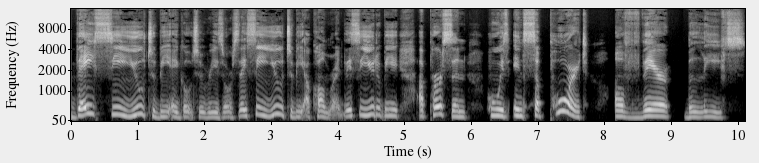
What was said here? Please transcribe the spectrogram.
they see you to be a go to resource. They see you to be a comrade. They see you to be a person who is in support of their beliefs,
